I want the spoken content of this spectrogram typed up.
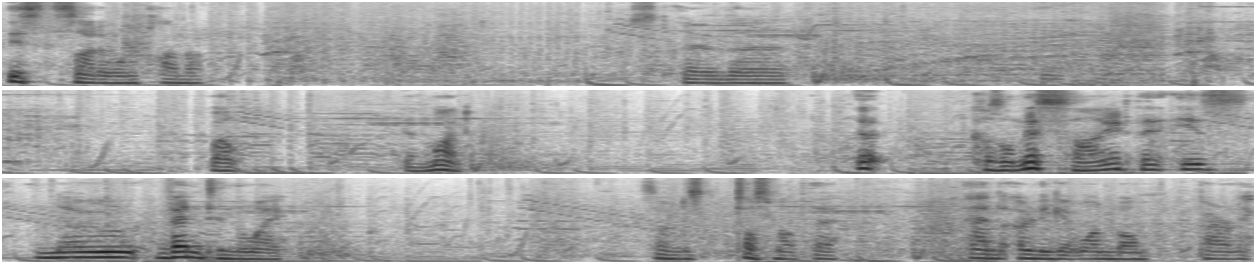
this is the side I want to climb up. Just over... Well, never mind. Because uh, on this side there is no vent in the way. So I'm just toss them up there. And only get one bomb, apparently.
